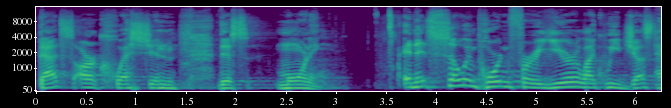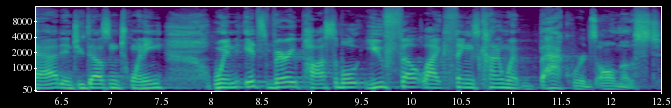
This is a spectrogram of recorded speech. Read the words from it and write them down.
That's our question this morning. And it's so important for a year like we just had in 2020, when it's very possible you felt like things kind of went backwards almost.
